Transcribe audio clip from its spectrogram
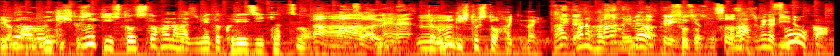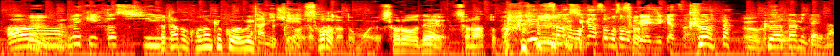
いや、まあ、植木仁植木仁と花はじめとクレイジーキャッツの。ああ、そうだね。じゃあ、植木等は入ってないよ。入ってないハナ肇がクレイジーそうそうそう。そうハナ肇がリーダー。そうか。あ植木等多分この曲は植木等谷啓とかはソロだと思うよ。ソロで、その後の。植木等がそもそもクレイジーキャッツなんです桑田、うん桑田みたいな。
